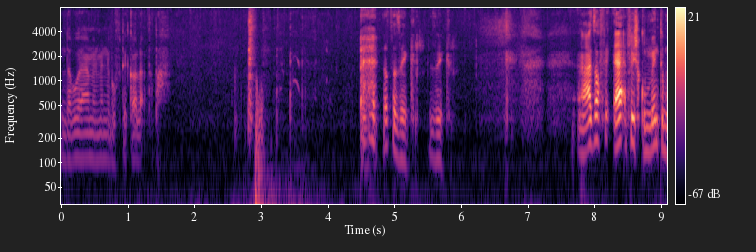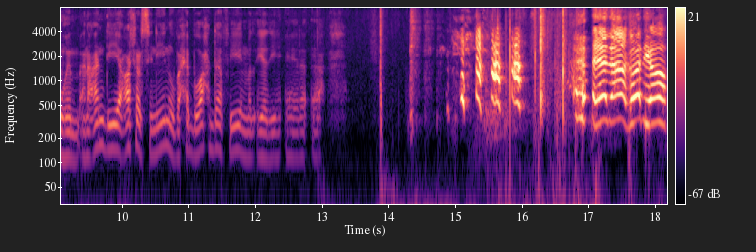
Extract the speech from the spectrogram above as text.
ده ابويا يعمل مني بفتكه لا فتح يا ذاكر ذاكر. أنا عايز أقف- أقفش كومنت مهم. أنا عندي عشر سنين وبحب واحدة في المد... يا دي إيه لا. إيه ده خد يا.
